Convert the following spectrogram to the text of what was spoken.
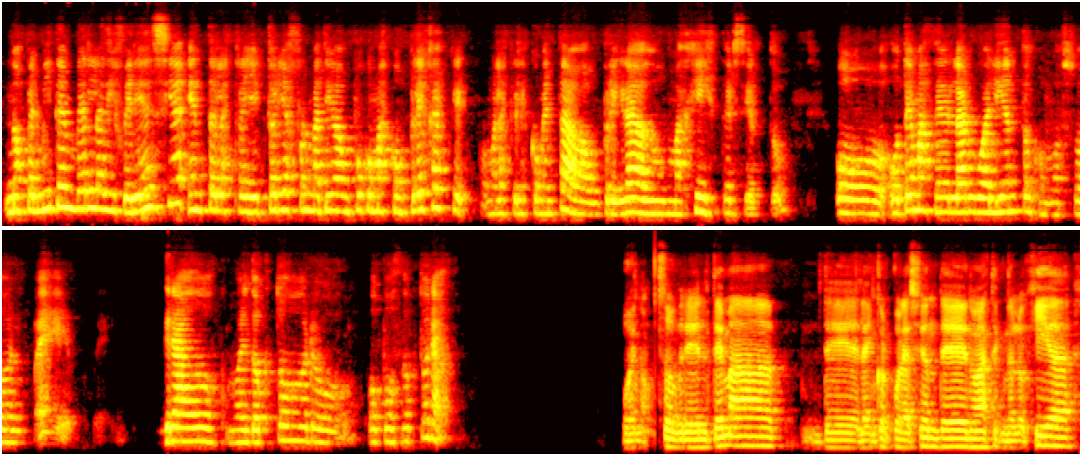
nos permiten ver la diferencia entre las trayectorias formativas un poco más complejas, que, como las que les comentaba, un pregrado, un magíster, ¿cierto? O, temas de largo aliento como son eh, grados como el doctor o, o postdoctorado. Bueno, sobre el tema de la incorporación de nuevas tecnologías,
